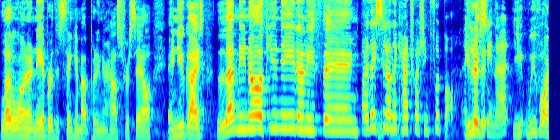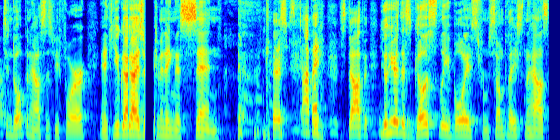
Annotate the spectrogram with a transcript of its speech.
let alone a neighbor that's thinking about putting their house for sale. And you guys let me know if you need anything. Or they sit on the couch watching football. And you you've the, seen that. you, we've walked into open houses before and if you guys are committing this sin okay? Stop it. Stop it. You'll hear this ghostly voice from someplace in the house.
